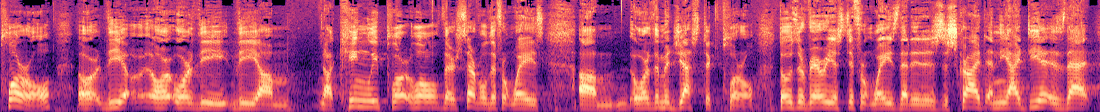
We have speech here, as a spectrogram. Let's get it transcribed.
plural or the, or, or the, the, um, uh, kingly plural. There's several different ways, um, or the majestic plural. Those are various different ways that it is described. And the idea is that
